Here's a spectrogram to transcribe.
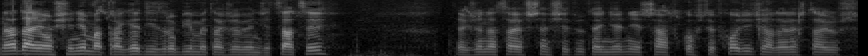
Nadają się, nie ma tragedii, zrobimy tak, że będzie cacy. Także na całe szczęście tutaj nie, nie trzeba w koszty wchodzić, ale reszta już,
